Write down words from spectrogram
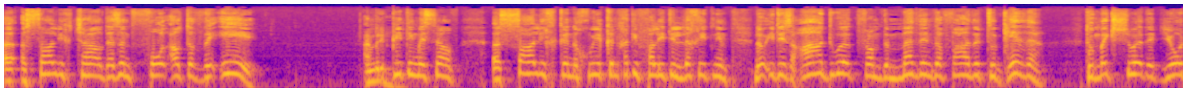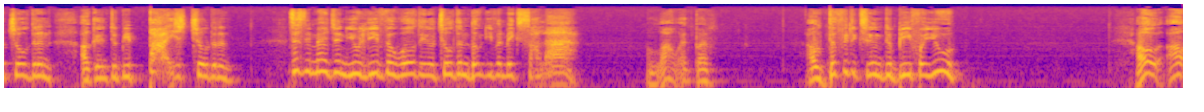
a, a salih child doesn't fall out of the air. I'm repeating myself. A salih kind, 'n goeie kind gaan nie val die uit. No, it is hard work from the mother and the father together to make sure that your children are going to be pious children. Just imagine you leave the world and your children don't even make salah. Allahu Akbar. How difficult it's going to be for you. How, how,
